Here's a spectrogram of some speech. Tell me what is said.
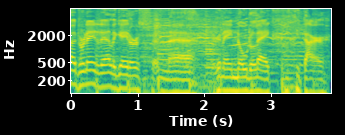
Uit René de Alligators en eh René Nodelijk, gitaar.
